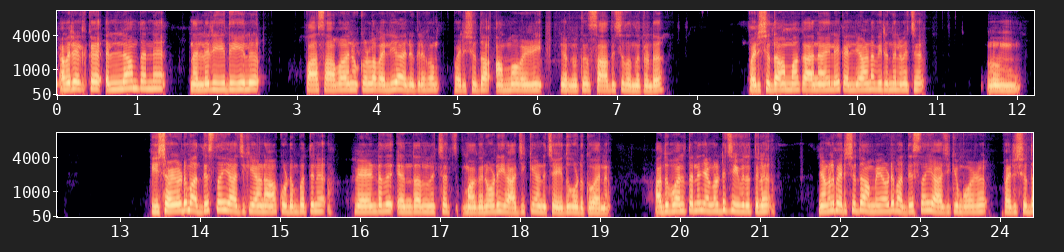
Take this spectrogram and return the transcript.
അവരൊക്കെ എല്ലാം തന്നെ നല്ല രീതിയിൽ പാസ്സാവാനൊക്കെയുള്ള വലിയ അനുഗ്രഹം പരിശുദ്ധ അമ്മ വഴി ഞങ്ങൾക്ക് സാധിച്ചു തന്നിട്ടുണ്ട്. പരിശുദ്ധ അമ്മ കാനായിലെ കല്യാണ വിരുന്നിൽ വെച്ച് ഈശോയോട് മധ്യസ്ഥം യാചിക്കുകയാണ് ആ കുടുംബത്തിന് വേണ്ടത് എന്താണെന്ന് വെച്ചാൽ മകനോട് യാചിക്കുകയാണ് ചെയ്തു കൊടുക്കുവാൻ. അതുപോലെ തന്നെ ഞങ്ങളുടെ ജീവിതത്തിൽ ഞങ്ങൾ പരിശുദ്ധ അമ്മയോട് മധ്യസ്ഥം യാചിക്കുമ്പോൾ പരിശുദ്ധ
